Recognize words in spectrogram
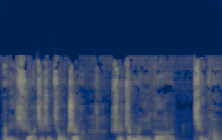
那你需要及时救治了，是这么一个。情况。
